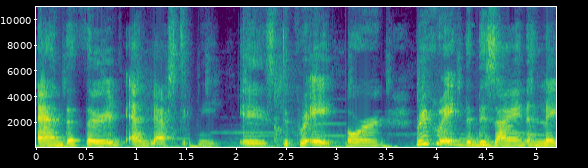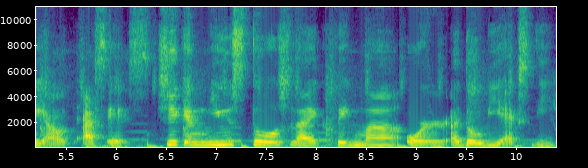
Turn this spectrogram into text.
And the third and last technique is to create or recreate the design and layout as is. So you can use tools like Figma or Adobe XD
